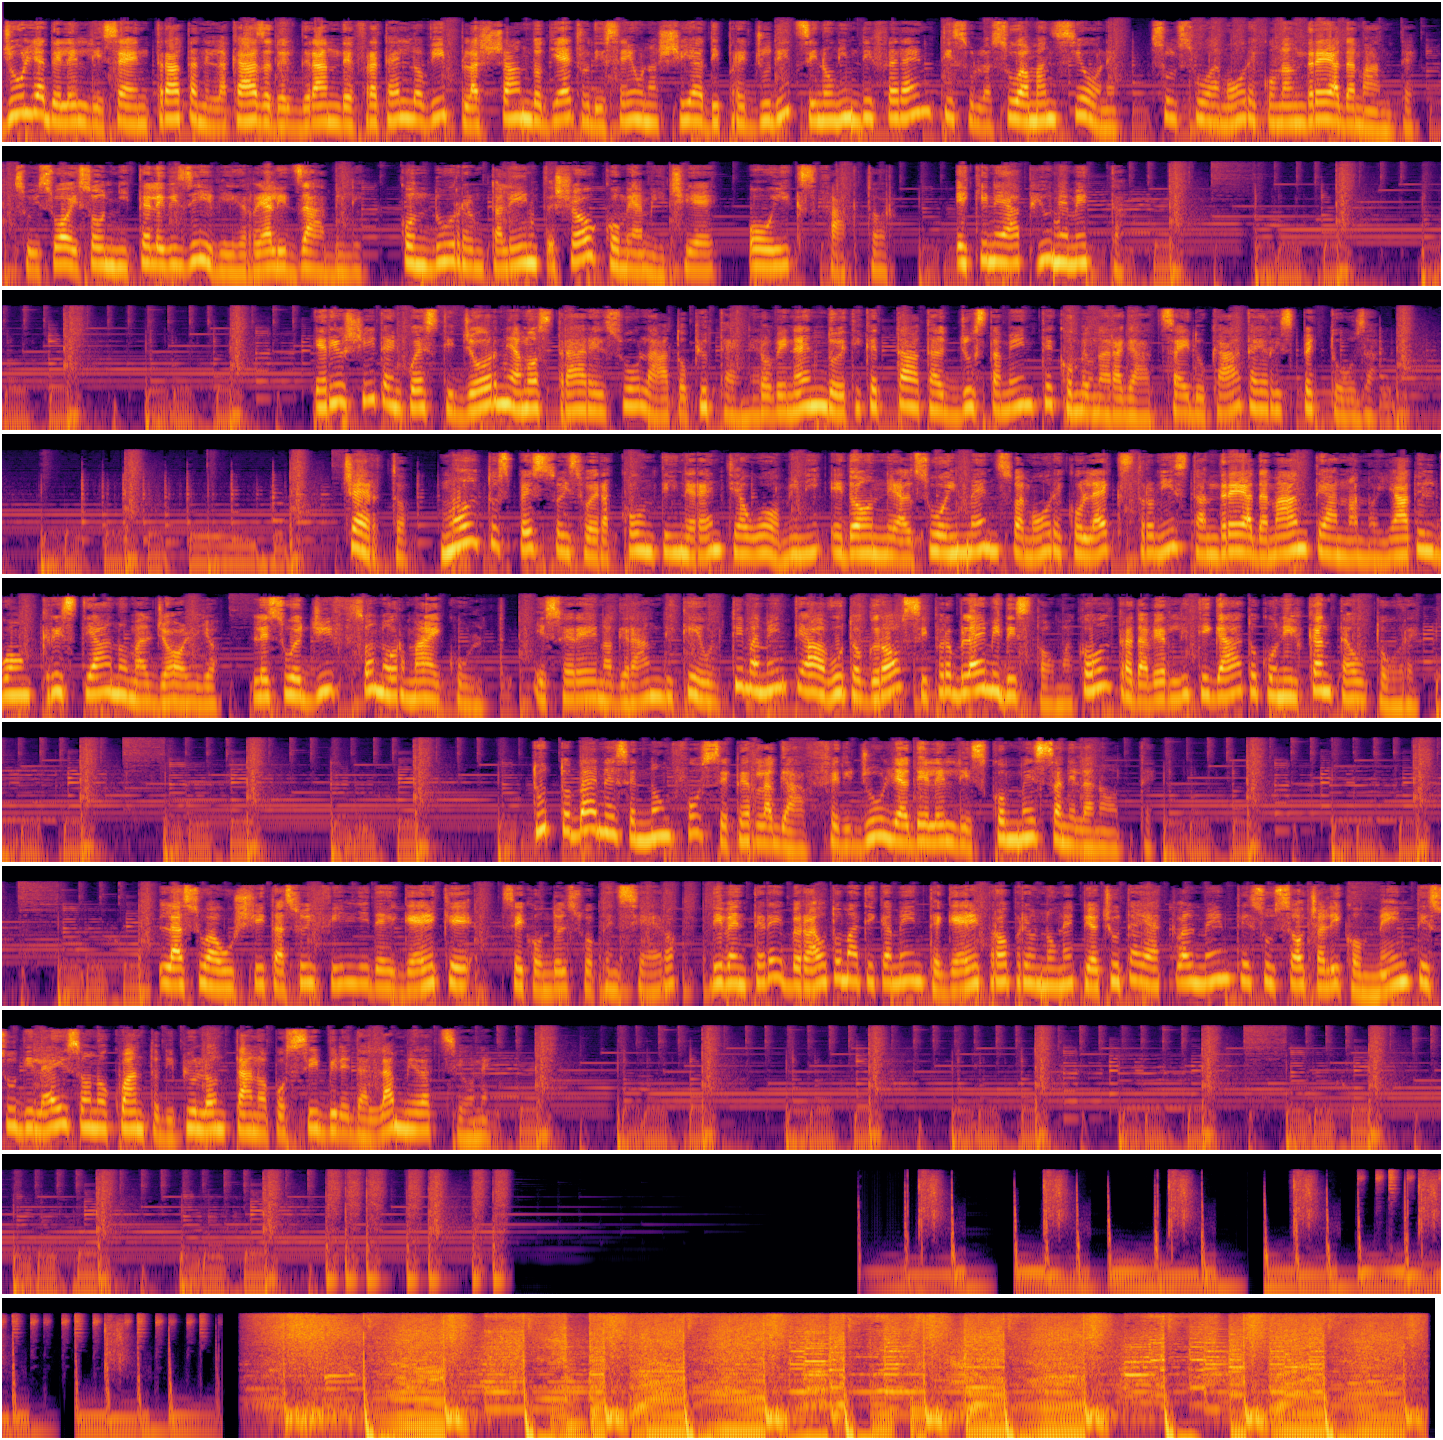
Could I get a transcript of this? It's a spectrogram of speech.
Giulia Dell'Ellis è entrata nella casa del grande fratello Vip lasciando dietro di sé una scia di pregiudizi non indifferenti sulla sua mansione, sul suo amore con Andrea Damante, sui suoi sogni televisivi irrealizzabili, condurre un talent show come Amici e, o X Factor. E chi ne ha più ne metta. È riuscita in questi giorni a mostrare il suo lato più tenero venendo etichettata giustamente come una ragazza educata e rispettosa. Certo, molto spesso i suoi racconti inerenti a uomini e donne e al suo immenso amore con l'ex tronista Andrea Damante hanno annoiato il buon Cristiano Malgioglio, le sue gif sono ormai cult, e Serena Grandi che ultimamente ha avuto grossi problemi di stomaco oltre ad aver litigato con il cantautore. Tutto bene se non fosse per la gaffe di Giulia Dell'Ellis scommessa nella notte. La sua uscita sui figli dei gay che, secondo il suo pensiero, diventerebbero automaticamente gay proprio non è piaciuta e attualmente su social i commenti su di lei sono quanto di più lontano possibile dall'ammirazione.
